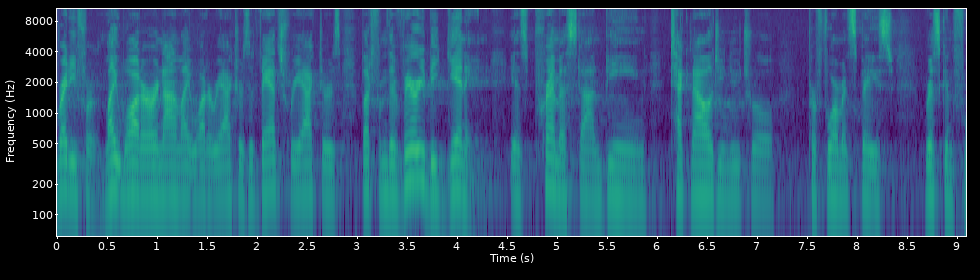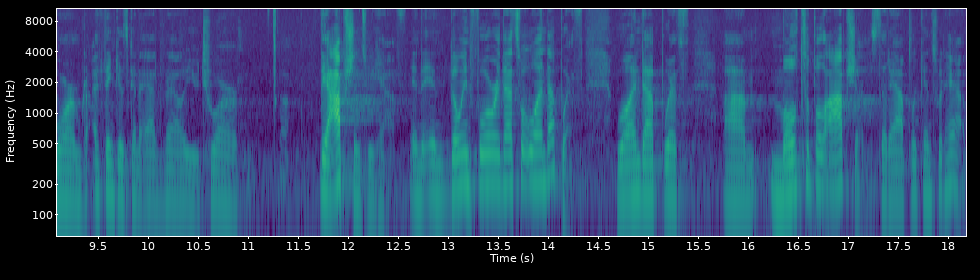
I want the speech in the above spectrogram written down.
ready for light water or non-light water reactors, advanced reactors, but from the very beginning is premised on being technology neutral, performance-based, risk-informed, I think is going to add value to our, the options we have. And, and going forward, that's what we'll end up with. We'll end up with um, multiple options that applicants would have,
